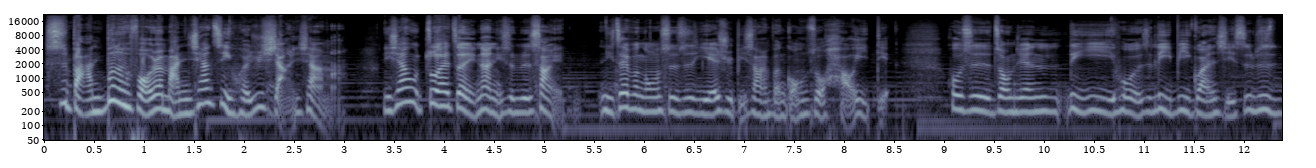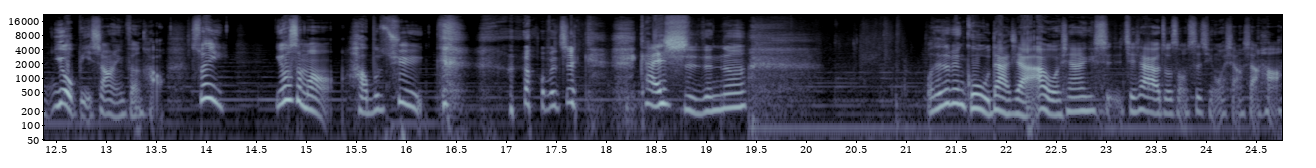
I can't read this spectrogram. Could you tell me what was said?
是吧？你不能否认吧？你现在自己回去想一下嘛。你现在坐在这里，那你是不是上你这份工作是也许比上一份工作好一点，或是中间利益或者是利弊关系，是不是又比上一份好？所以 有什么好不去、我不去开始的呢？我在这边鼓舞大家啊！我现在是接下来要做什么事情？我想想哈，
